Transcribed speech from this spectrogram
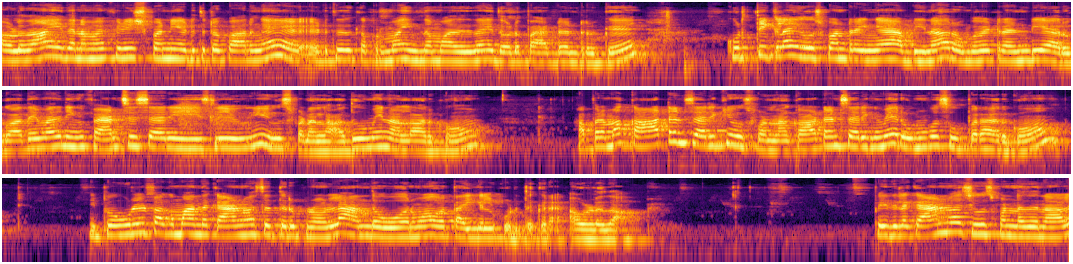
அவ்வளோதான் இதை நம்ம ஃபினிஷ் பண்ணி எடுத்துகிட்டு பாருங்கள் எடுத்ததுக்கப்புறமா இந்த மாதிரி தான் இதோட பேட்டர்ன் இருக்குது குர்த்திக்கெலாம் யூஸ் பண்ணுறீங்க அப்படின்னா ரொம்பவே ட்ரெண்டியாக இருக்கும். அதே மாதிரி நீங்கள் ஃபேன்சி சாரீ ஸ்லீவுக்கும் யூஸ் பண்ணலாம். அதுவுமே நல்லாயிருக்கும் அப்புறமா காட்டன் சாரீக்கும் யூஸ் பண்ணலாம். காட்டன் சாரீக்குமே ரொம்ப சூப்பராக இருக்கும். இப்போ உள் பக்கமாக அந்த கேன்வாஸை திருப்பணும்ல அந்த ஓரமாக ஒரு தையல் கொடுத்துக்கிறேன். அவ்வளோதான் இப்போ இதில் கேன்வாஸ் யூஸ் பண்ணதுனால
